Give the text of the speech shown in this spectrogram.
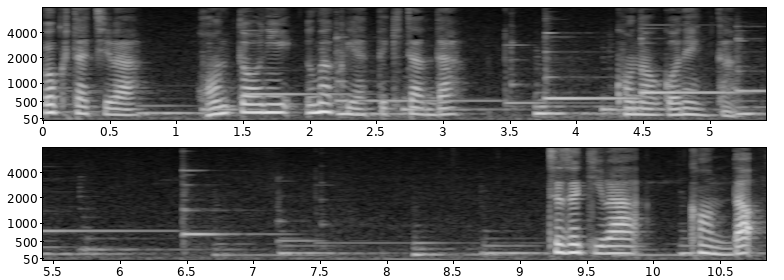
僕たちは本当にうまくやってきたんだ。この5年間。続きは今度。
